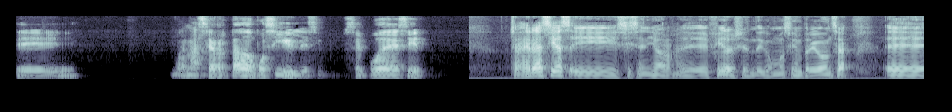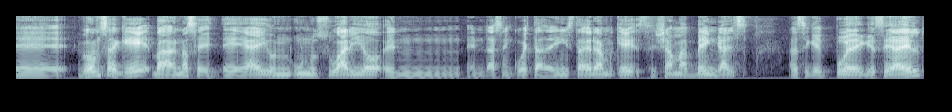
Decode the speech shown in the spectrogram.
eh, bueno, acertado posible, si se puede decir. Muchas gracias y sí señor, eh, fiel oyente como siempre Gonza. Eh, Gonza que, va, no sé, eh, hay un, usuario en, en, las encuestas de Instagram que se llama Bengals, así que puede que sea él.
